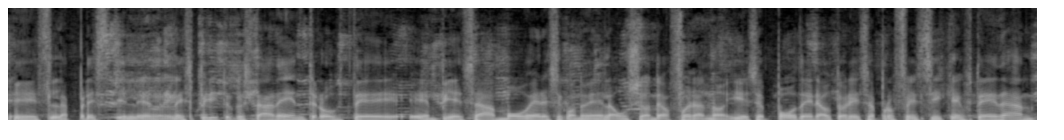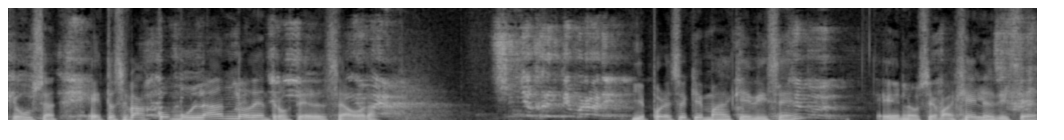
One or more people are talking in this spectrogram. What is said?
Es el, espíritu que está adentro, usted empieza a moverse cuando viene la unción de afuera, ¿no? Y ese poder, autoridad, esa profecía que ustedes dan, que usan, esto se va acumulando dentro de ustedes ahora. Y es por eso que más que dice, en los evangelios dice,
